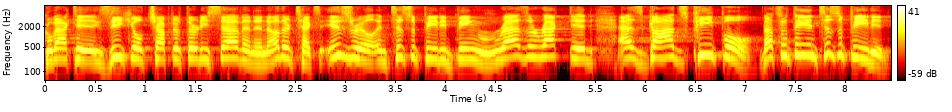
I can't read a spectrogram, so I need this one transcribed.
Go back to Ezekiel chapter 37 and other texts. Israel anticipated being resurrected as God's people. That's what they anticipated.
